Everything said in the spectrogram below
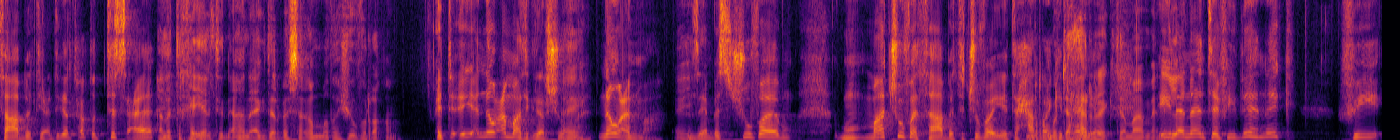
ثابت يعني. تقدر تحط التسعة. أنا تخيلت إن أنا أقدر بس أغمض أشوف الرقم. نوعا ما تقدر تشوفه أي. نوعا ما أي. زين بس تشوفه ما تشوفه ثابت تشوفه يتحرك. متحرك تماما اي لأن أنت في ذهنك في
